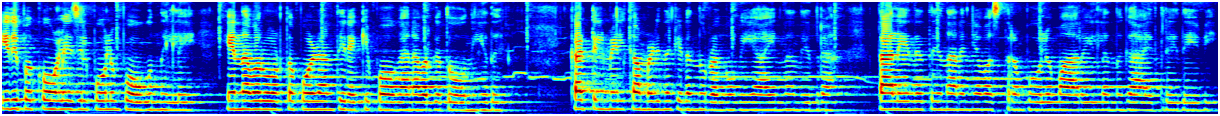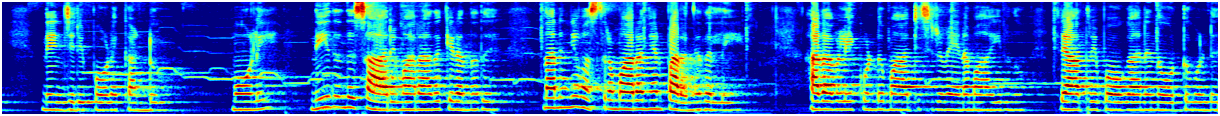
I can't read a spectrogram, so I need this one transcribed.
ഇതിപ്പോൾ കോളേജിൽ പോലും പോകുന്നില്ലേ എന്നവർ ഓർത്തപ്പോഴാണ് തിരക്കി പോകാൻ അവർക്ക് തോന്നിയത്. കട്ടിൽമേൽ കമിഴ്ന്ന് കിടന്നുറങ്ങുകയായിരുന്ന നിദ്ര തലേന്നത്തെ നനഞ്ഞ വസ്ത്രം പോലും മാറിയില്ലെന്ന് ഗായത്രി ദേവി നെഞ്ചിരിപ്പോടെ കണ്ടു. മോളെ നീ ഇതെന്ത് സാരി മാറാതെ കിടന്നത്? നനഞ്ഞ വസ്ത്രം മാറാൻ ഞാൻ പറഞ്ഞതല്ലേ? അത് അവളെ കൊണ്ട് മാറ്റിച്ചിട്ട് വേണമായിരുന്നു രാത്രി പോകാനെന്ന് ഓർത്തുകൊണ്ട്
